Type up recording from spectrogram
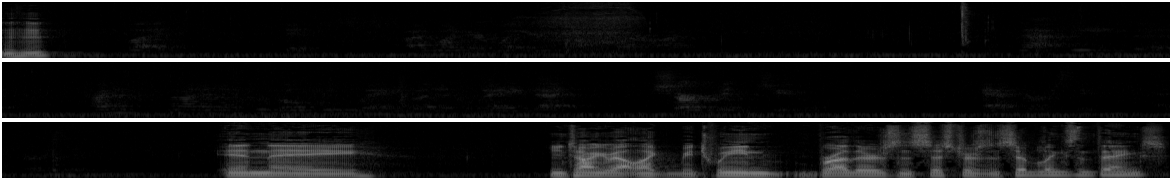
adversity. In a, you talking about like between brothers and sisters and siblings and things?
